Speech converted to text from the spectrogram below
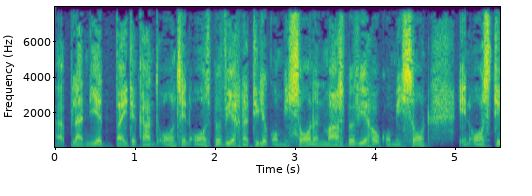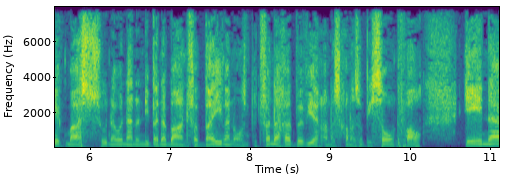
'n planeet buitekant ons en ons beweeg natuurlik om die son en Mars beweeg ook om die son en ons steek Mars so nou en dan in die binnebaan verby want ons moet vinniger beweeg anders gaan ons op die son val. En uh,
